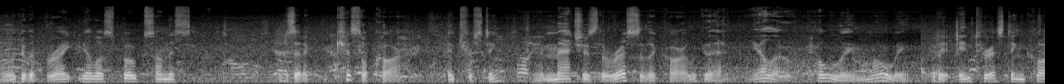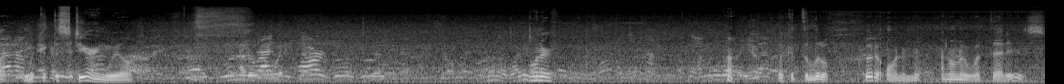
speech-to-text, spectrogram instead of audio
Oh, look at the bright yellow spokes on this. What is that? A Kissel car. Interesting. It matches the rest of the car. Look at that. Yellow. Holy moly. What an interesting car. Look at the steering wheel. I wonder Huh. Look at the little hood ornament. I don't know what that is.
